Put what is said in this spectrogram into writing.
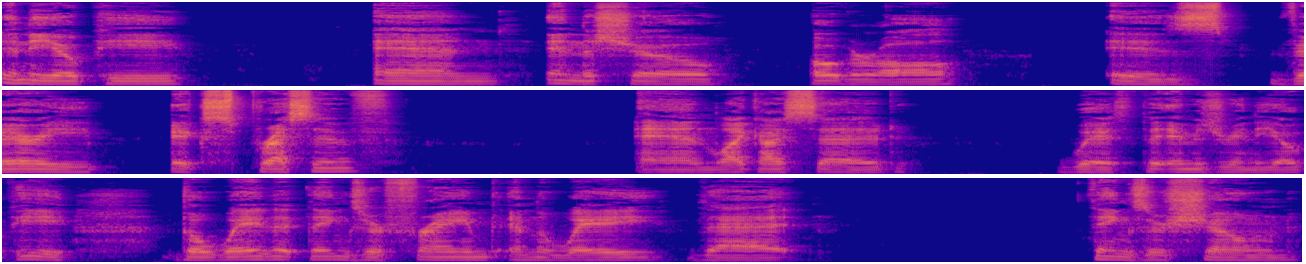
in the OP and in the show overall is very expressive. And like I said, with the imagery in the OP, the way that things are framed and the way that things are shown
